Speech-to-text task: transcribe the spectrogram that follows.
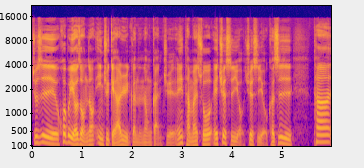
就是会不会有种那种硬去给他日更的那种感觉？诶，坦白说，诶，确实有，确实有，可是。他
